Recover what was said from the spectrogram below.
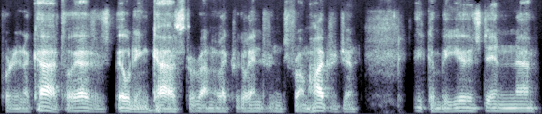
put in a car. Toyota's building cars to run electrical engines from hydrogen. It can be used in um,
